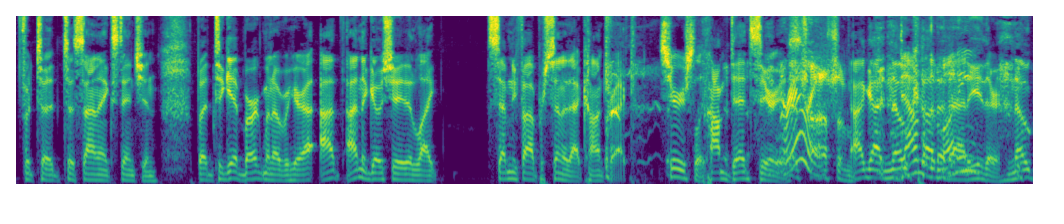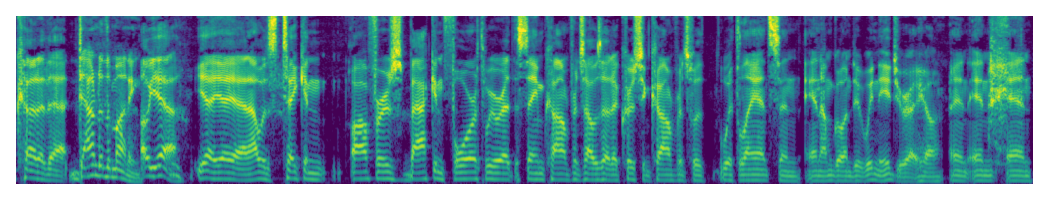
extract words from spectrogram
for to to sign an extension. But to get Berkman over here, I, I, I negotiated like. 75% of that contract. Seriously. I'm dead serious. Really? That's awesome. I got no Down cut the of that money? either. No cut of that. Down to the money. Oh yeah, yeah, yeah, yeah. And I was taking offers back and forth. We were at the same conference. I was at a Christian conference with, with Lance, and, and I'm going, dude, we need you right here. And and and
